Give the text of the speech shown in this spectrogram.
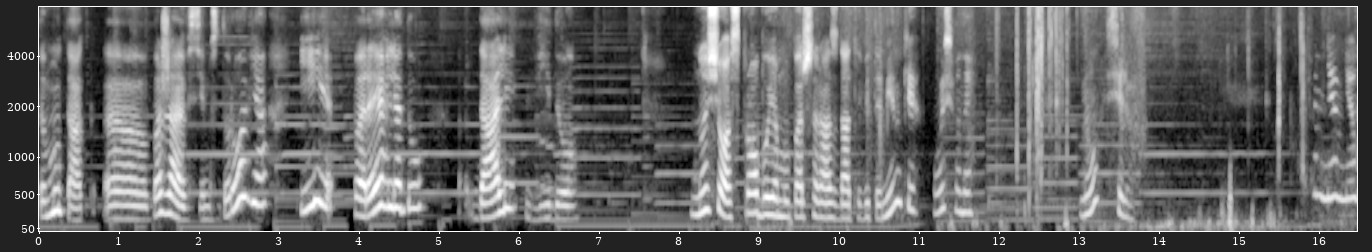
Тому так, е, бажаю всім здоров'я і перегляду далі відео. Ну що, спробуємо перший раз дати вітамінки. Ось вони. Ну, сіль. Ням-ням-ням.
